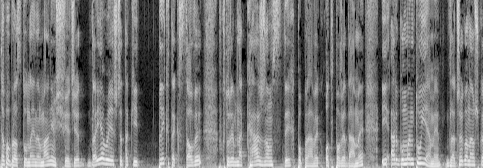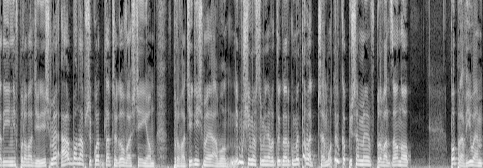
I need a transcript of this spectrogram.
to po prostu najnormalniej w świecie dajemy jeszcze taki plik tekstowy, w którym na każdą z tych poprawek odpowiadamy i argumentujemy, dlaczego na przykład jej nie wprowadziliśmy, albo na przykład dlaczego właśnie ją wprowadziliśmy, albo nie musimy w sumie nawet tego argumentować, czemu, tylko piszemy wprowadzono poprawiłem,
